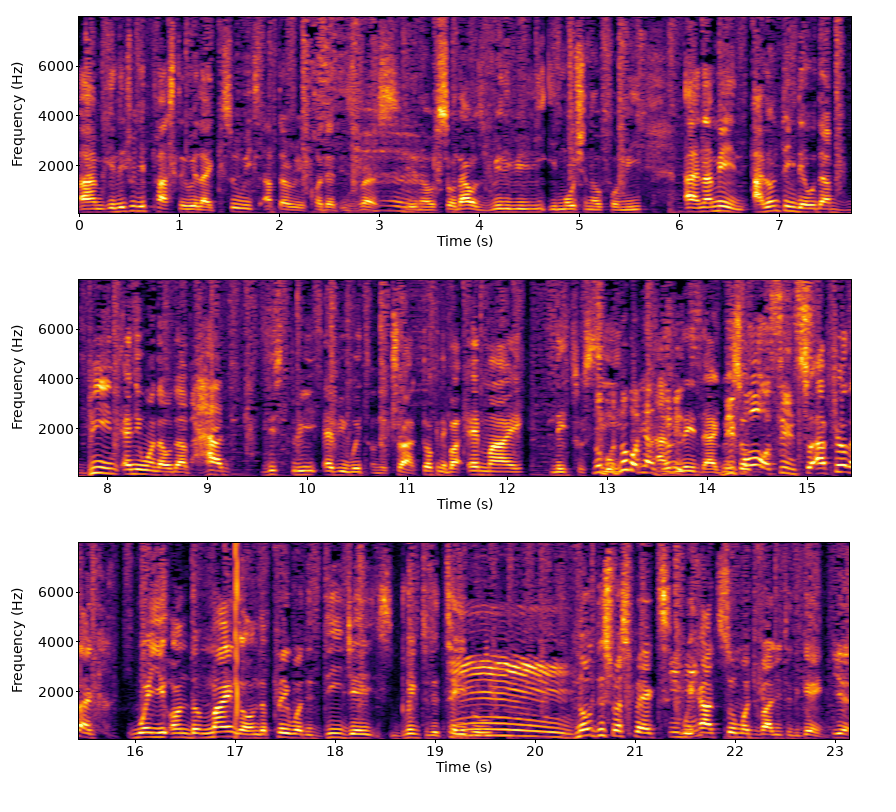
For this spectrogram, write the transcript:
Um, he literally passed away like two weeks after we recorded his verse, you know, so that was really, really emotional for me. And I mean, I don't think there would have been anyone that would have had these three heavyweights on the track. Talking about MI, Naeto C, No, but nobody has done it before So- or since. So I feel like when you undermine or underplay what the DJs bring to the table, Mm. no disrespect, we add so much value to the game. Yeah.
